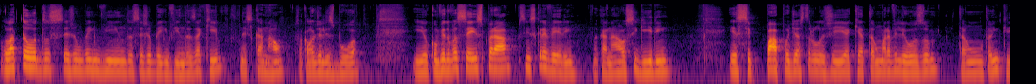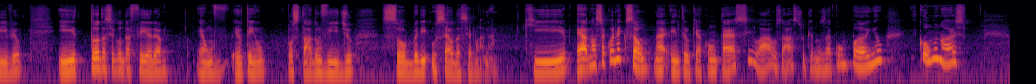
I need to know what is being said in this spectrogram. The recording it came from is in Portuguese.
Olá a todos, sejam bem-vindos, sejam bem-vindas aqui nesse canal. Sou Cláudia Lisboa e eu convido vocês para se inscreverem no canal, seguirem esse papo de astrologia que é tão maravilhoso, tão, tão incrível. E toda segunda-feira é um, eu tenho postado um vídeo sobre o céu da semana, que é a nossa conexão né, entre o que acontece lá, os astros que nos acompanham e como nós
